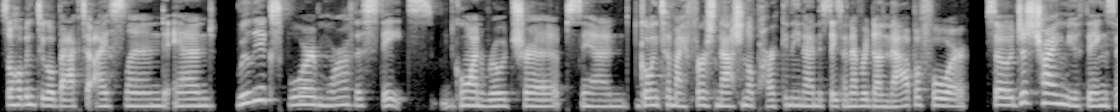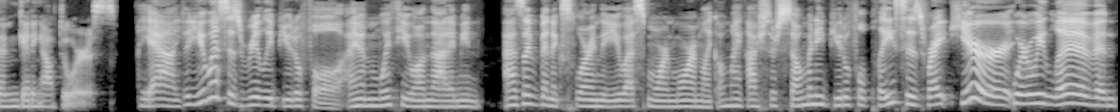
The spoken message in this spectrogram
So hoping to go back to Iceland and really explore more of the states, go on road trips and going to my first national park in the United States. I've never done that before. So just trying new things and getting outdoors. Yeah, the US is really beautiful. I am with you on that. I mean, as I've been exploring the US more and more, I'm like, oh my gosh, there's so many beautiful places right here where we live. And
